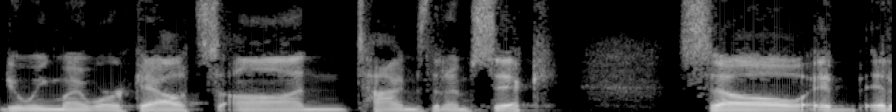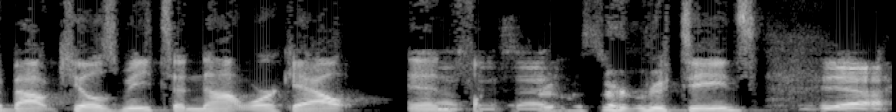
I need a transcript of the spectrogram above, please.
doing my workouts on times that I'm sick. So it, it about kills me to not work out and certain routines. Yeah.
